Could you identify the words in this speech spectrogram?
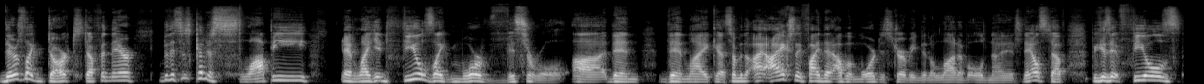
there's like dark stuff in there, but this is kind of sloppy and like it feels like more visceral uh, than than like uh, some of the. I, I, actually find that album more disturbing than a lot of old Nine Inch Nails stuff because it feels.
